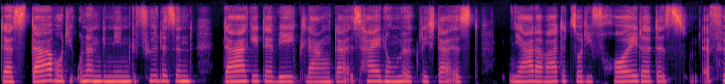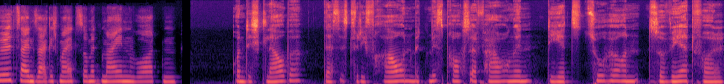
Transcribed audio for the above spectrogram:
dass da, wo die unangenehmen Gefühle sind, da geht der Weg lang, da ist Heilung möglich, da ist ja, da wartet so die Freude, das Erfülltsein, sage ich mal jetzt so mit meinen Worten. Und ich glaube, das ist für die Frauen mit Missbrauchserfahrungen, die jetzt zuhören, so wertvoll.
